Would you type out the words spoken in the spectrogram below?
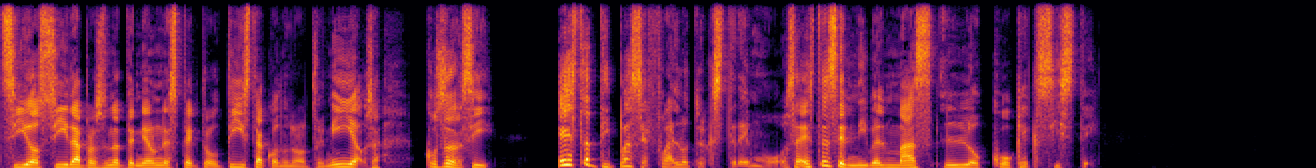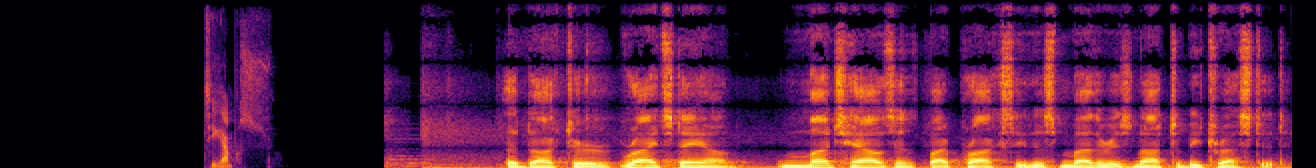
sí o sí la persona tenía un espectro autista cuando no lo tenía, o sea, cosas así. Esta tipa se fue al otro extremo, o sea, este es el nivel más loco que existe. Sigamos. A doctor writes down Munchausen by proxy. This mother is not to be trusted.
